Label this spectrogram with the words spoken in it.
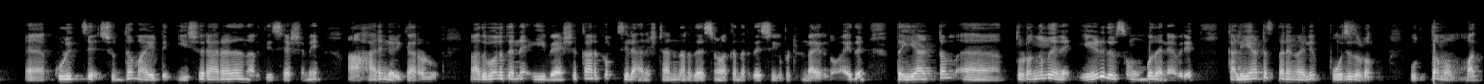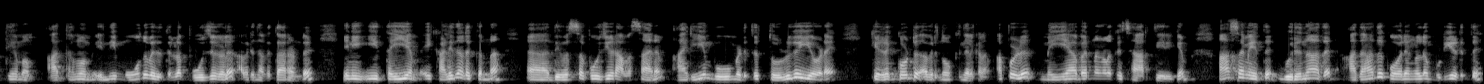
കുളിച്ച് ശുദ്ധമായിട്ട് ഈശ്വരാരാധന നടത്തിയ ശേഷമേ ആഹാരം കഴിക്കാറുള്ളൂ. അതുപോലെ തന്നെ ഈ വേഷക്കാർക്കും ചില അനുഷ്ഠാന നിർദ്ദേശങ്ങളൊക്കെ നിർദ്ദേശിക്കപ്പെട്ടിട്ടുണ്ടായിരുന്നു. അതായത് തെയ്യാട്ടം തുടങ്ങുന്നതിന് ഏഴ് ദിവസം മുമ്പ് തന്നെ അവർ കളിയാട്ട സ്ഥലങ്ങളിൽ പൂജ തുടങ്ങും. ഉത്തമം മധ്യമം അധമം എന്നീ മൂന്ന് വിധത്തിലുള്ള പൂജകൾ അവർ നടത്താറുണ്ട്. ഇനി ഈ തെയ്യം ഈ കളി നടക്കുന്ന ദിവസ പൂജയുടെ അവസാനം അരിയും പൂവും എടുത്ത് തൊഴുകയോടെ കിഴക്കോട്ട് അവർ നോക്കി നിൽക്കണം. അപ്പോൾ മെയ്യാഭരണങ്ങളൊക്കെ ചാർത്തിയിരിക്കും. ആ സമയത്ത് ഗുരുനാഥൻ അതാത് കോലങ്ങളുടെ മുടിയെടുത്ത്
